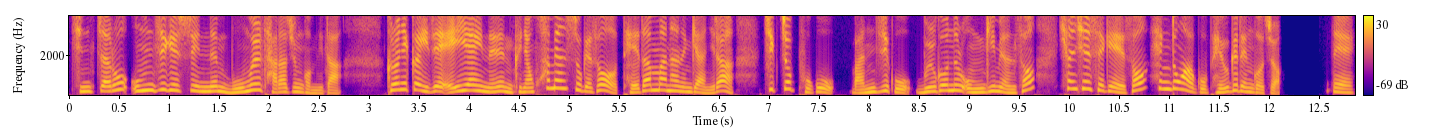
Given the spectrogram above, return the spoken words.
진짜로 움직일 수 있는 몸을 달아준 겁니다. 그러니까 이제 AI는 그냥 화면 속에서 대답만 하는 게 아니라 직접 보고 만지고 물건을 옮기면서 현실 세계에서 행동하고 배우게 된 거죠. 네,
